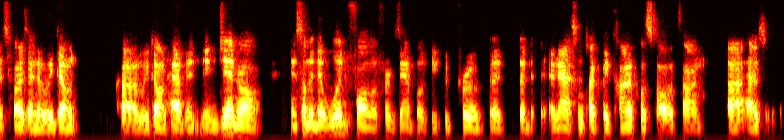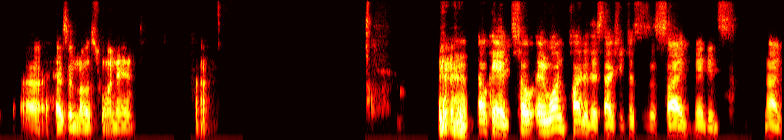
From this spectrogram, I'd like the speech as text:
as far as I know, we don't, uh, we don't have it in general. And something that would follow, for example, if you could prove that, that an asymptotically conical soliton uh, has, uh, has at most one end. Okay, so in one part of this, actually, just as a side, maybe it's not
